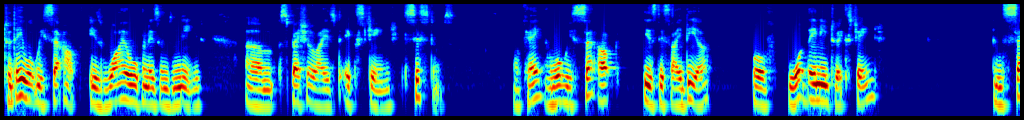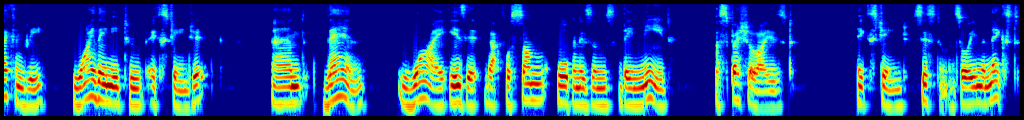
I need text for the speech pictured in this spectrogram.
today what we set up is why organisms need um, specialized exchange systems. Okay, and what we set up is this idea of what they need to exchange, and secondly, why they need to exchange it, and then why is it that for some organisms they need a specialized exchange system. And so in the next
